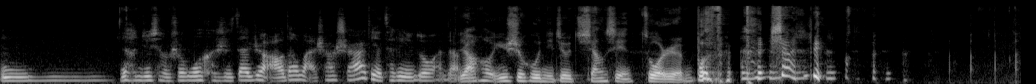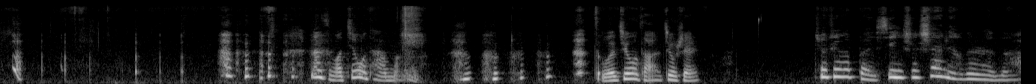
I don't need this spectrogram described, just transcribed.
嗯，然后你就想说，我可是在这熬到晚上十二点才给你做完的，然后于是乎你就相信做人不能 善良。那怎么救他嘛？怎么救他？救谁？就这个本性是善良的人呢？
